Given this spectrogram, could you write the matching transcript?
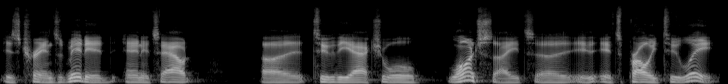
is transmitted and it's out uh, to the actual launch sites, uh, it, it's probably too late.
